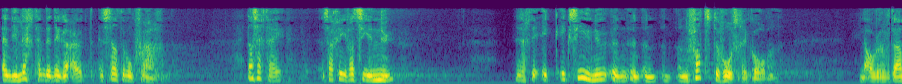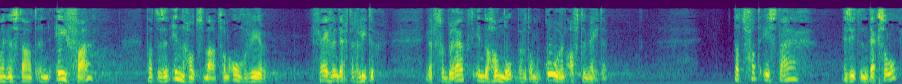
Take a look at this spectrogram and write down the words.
En die legt hem de dingen uit en stelt hem ook vragen. Dan zegt hij, Zacharia, wat zie je nu? Dan zegt hij, ik, ik zie nu een, een, een, een vat tevoorschijn komen. In de oudere vertalingen staat een eva. Dat is een inhoudsmaat van ongeveer 35 liter. Werd gebruikt in de handel om koren af te meten. Dat vat is daar. Er zit een deksel op.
